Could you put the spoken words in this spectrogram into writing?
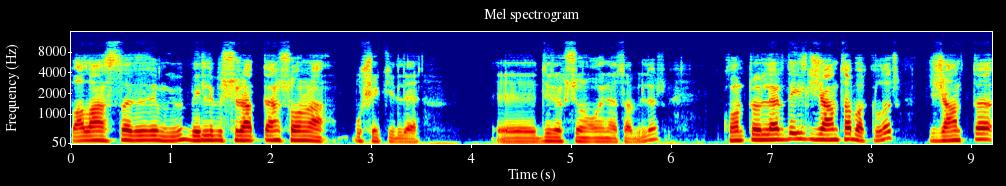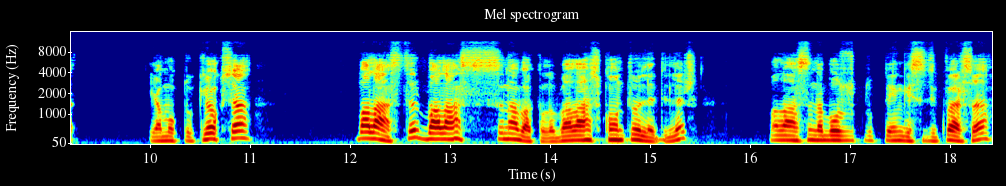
balansta dediğim gibi belli bir süratten sonra bu şekilde e, direksiyonu oynatabilir. Kontrollerde ilk janta bakılır. Jantta yamukluk yoksa balanstır. Balansına bakılır. Balans kontrol edilir. Balansında bozukluk, dengesizlik varsa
